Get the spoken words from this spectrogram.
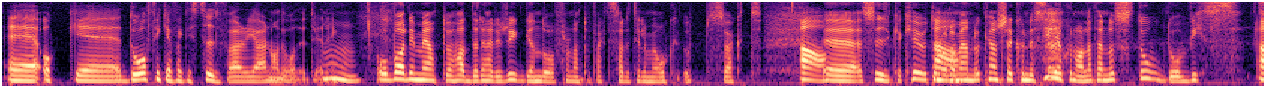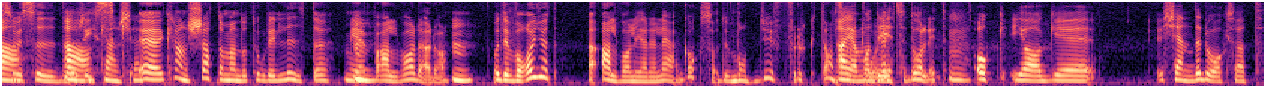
Eh, och eh, då fick jag faktiskt tid för att göra en ADHD-utredning. Mm. Och var det med att du hade det här i ryggen då från att du faktiskt hade till och med åkt- uppsökt Ja. eh, psykakuten Ja. och de ändå kanske kunde se i journalen att det ändå stod då viss Ja. suicidrisk. Ja, kanske. Eh, kanske att de ändå tog det lite mer Mm. på allvar där då. Mm. Och det var ju ett allvarligare läge också. Du mådde ju fruktansvärt Ja, jag mådde dåligt. jättedåligt. Mm. Och jag eh, kände då också att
